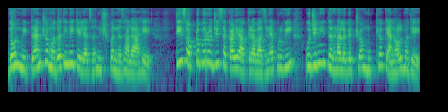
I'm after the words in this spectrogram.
दोन मित्रांच्या मदतीने केल्याचं निष्पन्न झालं आहे. तीस ऑक्टोबर रोजी सकाळी अकरा वाजण्यापूर्वी उजनी धरणालगतच्या मुख्य कॅनॉलमध्ये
